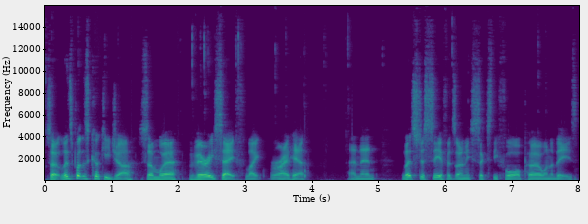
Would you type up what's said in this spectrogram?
so let's put this cookie jar somewhere very safe, like right here. And then let's just see if it's only 64 per one of these.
